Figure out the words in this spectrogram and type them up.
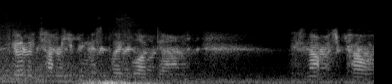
It's gonna be tough keeping this place locked down. There's not much power.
